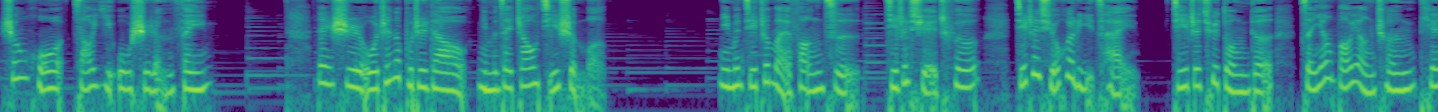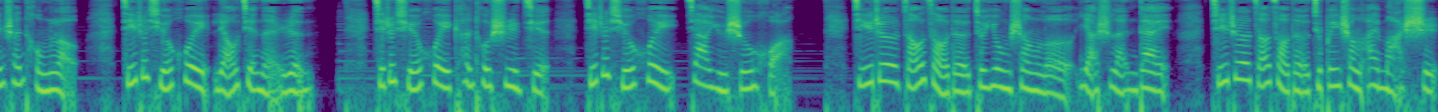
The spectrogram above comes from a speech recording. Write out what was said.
生活早已物是人非。但是我真的不知道你们在着急什么。你们急着买房子，急着学车，急着学会理财，急着去懂得怎样保养成天山童姥，急着学会了解男人，急着学会看透世界，急着学会驾驭奢华。急着早早的就用上了雅诗兰黛，急着早早的就背上了爱马仕，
